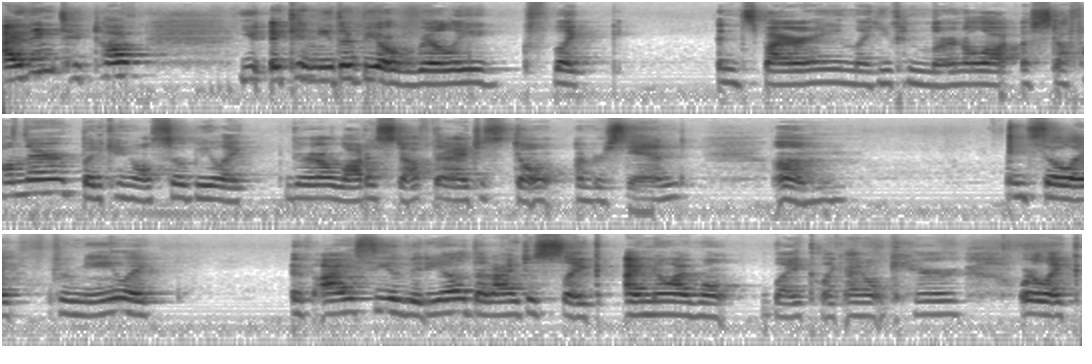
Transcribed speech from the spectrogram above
I think TikTok, you it can either be a really like inspiring and like you can learn a lot of stuff on there, but it can also be like there are a lot of stuff that I just don't understand. Um and so like for me like if I see a video that I just like I know I won't like like I don't care or like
